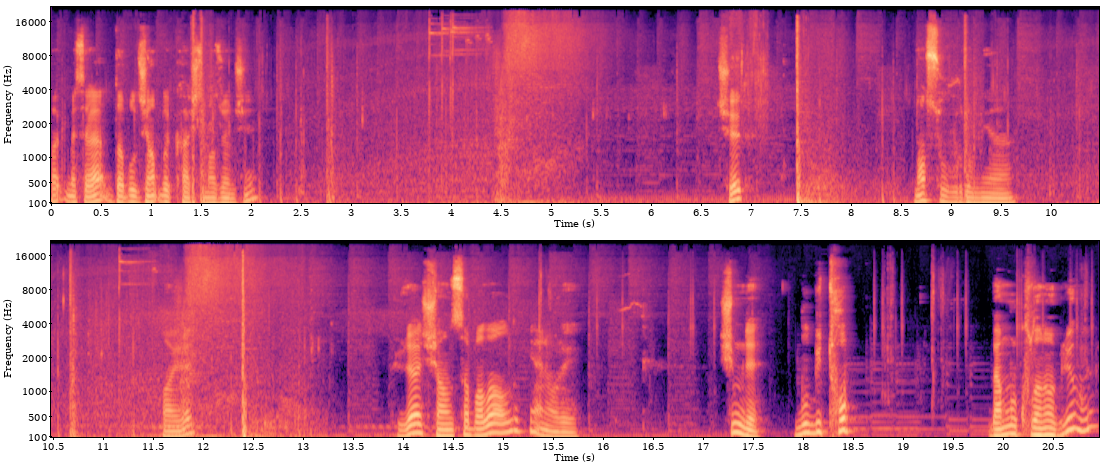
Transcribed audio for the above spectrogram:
Bak mesela double jump'la kaçtım az önce. Çık. Nasıl vurdum ya? Hayret. Güzel şansa bala aldık yani orayı. Şimdi bu bir top. Ben bunu kullanabiliyor muyum?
